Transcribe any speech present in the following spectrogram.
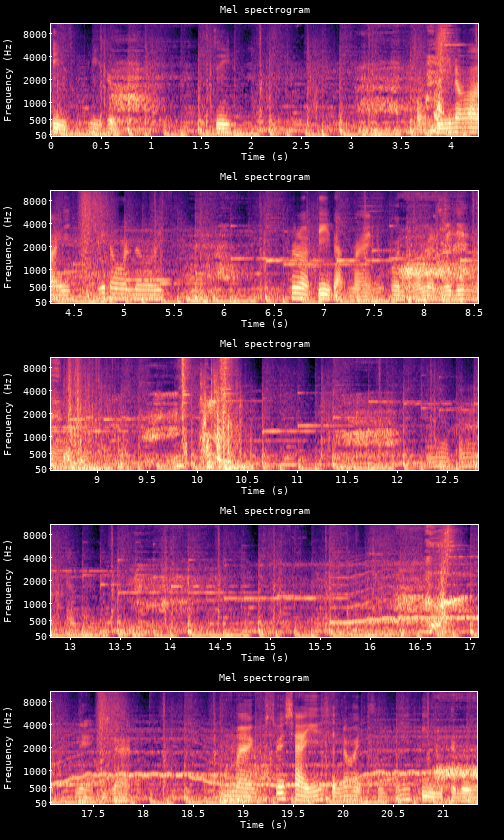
ตีสักทีเถอะจริงขอตีหน่อยไม่โดนเลยเพื่อเราตีดักม้ทุกคนแต่ว่ามันไม่ได้ไม้นี่เราก็ต้องทำเนี่ยดีละมาช่วยใช้ฉันหน่อยฉันไม่ตีเธอเลย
